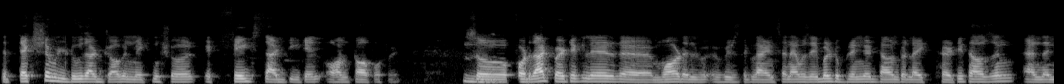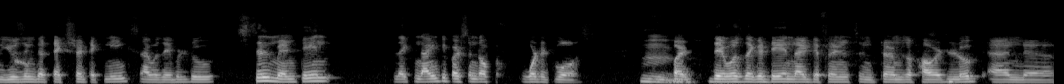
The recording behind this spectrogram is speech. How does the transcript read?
the texture will do that job in making sure it fakes that detail on top of it. Mm. So for that particular uh, model, which the clients, and I was able to bring it down to like thirty thousand, and then using the texture techniques, I was able to still maintain like ninety percent of what it was. Mm. But there was like a day and night difference in terms of how it looked, and uh,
